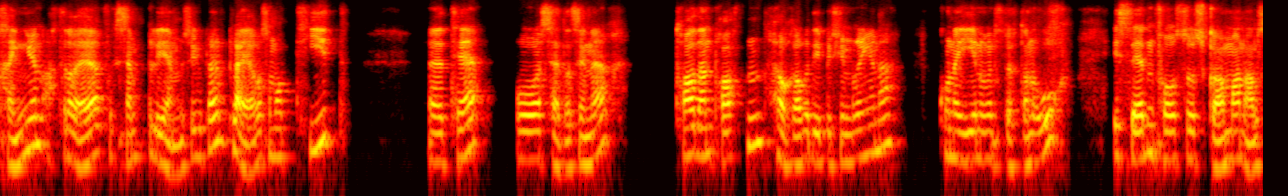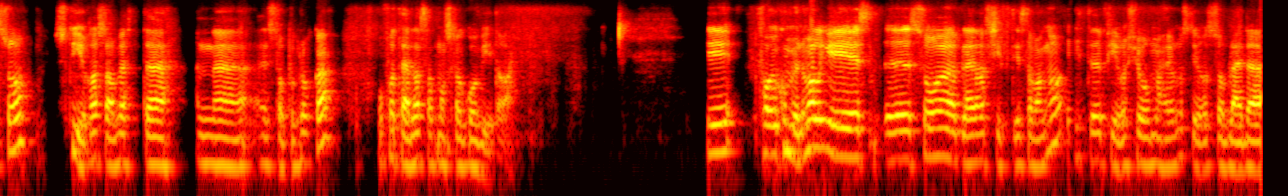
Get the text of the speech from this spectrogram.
trenger en at det er f.eks. hjemmesykepleiere som har tid eh, til å sette seg ned, ta den praten, høre over de bekymringene, kunne gi noen støttende ord. Istedenfor så skal man altså styres av et, eh, en, en stoppeklokke og fortelles at man skal gå videre. I forrige kommunevalg i, så ble det skifte i Stavanger. Etter 24 år med Høyre-styre så ble det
